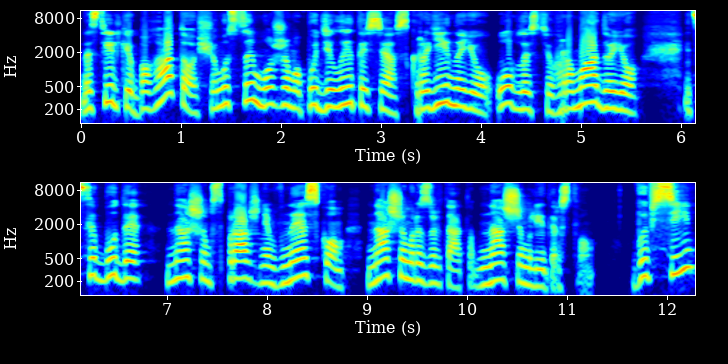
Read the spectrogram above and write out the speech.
настільки багато, що ми з цим можемо поділитися з країною, областю, громадою. І це буде нашим справжнім внеском, нашим результатом, нашим лідерством. Ви всі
